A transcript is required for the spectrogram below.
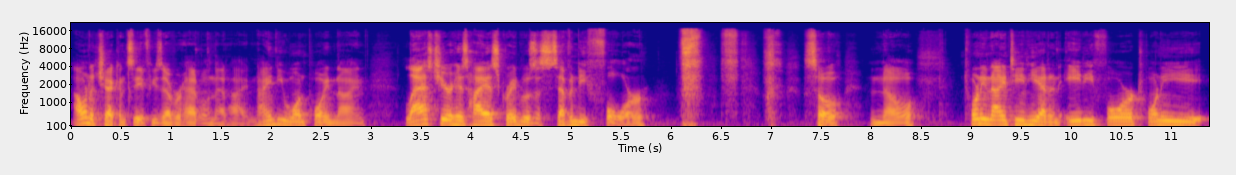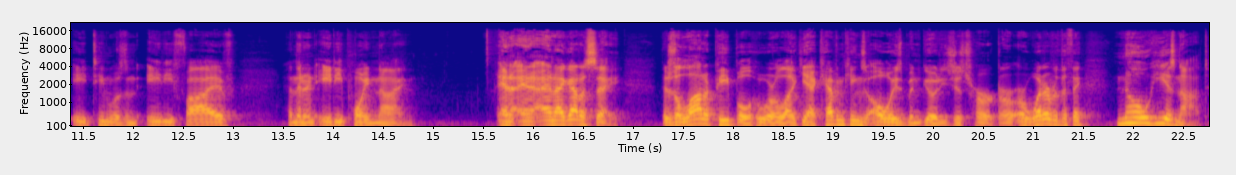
I want to check and see if he's ever had one that high. 91.9. Last year, his highest grade was a 74. so, no. 2019, he had an 84. 2018 was an 85, and then an 80.9. And, and, and I got to say, there's a lot of people who are like, yeah, Kevin King's always been good. He's just hurt, or, or whatever the thing. No, he is not.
